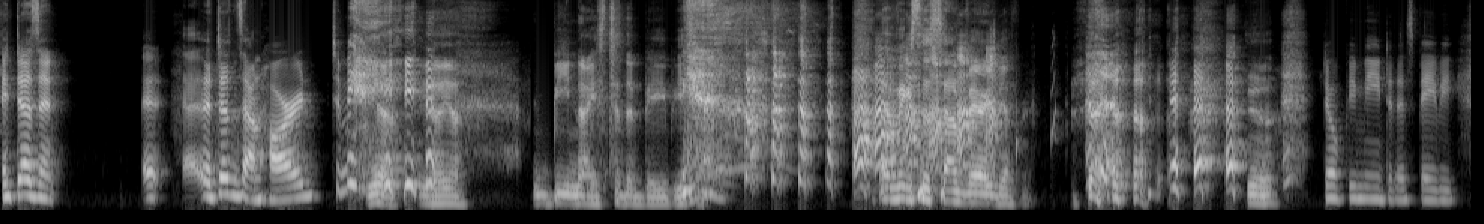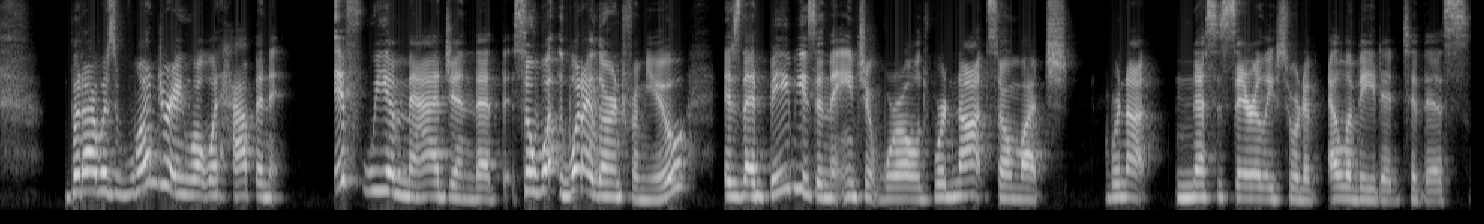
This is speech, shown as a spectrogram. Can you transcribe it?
it doesn't it, it doesn't sound hard to me. Yeah yeah yeah. Be nice to the baby. That makes it sound very different. Yeah. Don't be mean to this baby. But I was wondering what would happen if we imagine that. So what what I learned from you is that babies in the ancient world were not so much were not necessarily sort of elevated to this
